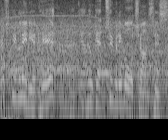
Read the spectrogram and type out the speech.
Ref's been lenient here, I doubt he'll get too many more chances.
